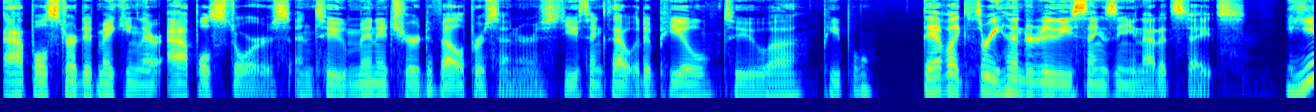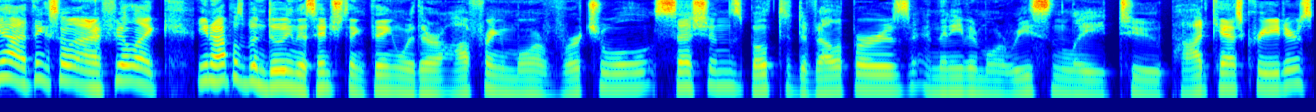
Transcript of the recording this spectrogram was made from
Apple started making their Apple stores into miniature developer centers? Do you think that would appeal to uh, people? They have like 300 of these things in the United States. Yeah, I think so. And I feel like, you know, Apple's been doing this interesting thing where they're offering more virtual sessions, both to developers and then even more recently to podcast creators.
